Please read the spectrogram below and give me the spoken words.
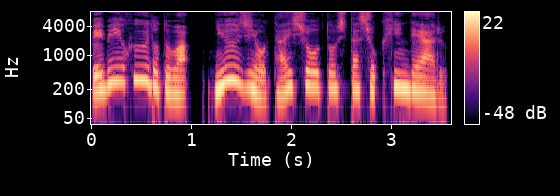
ベビーフードとは乳児を対象とした食品である。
